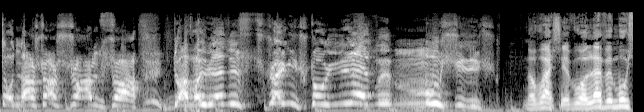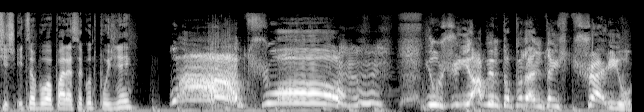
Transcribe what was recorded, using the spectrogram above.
To nasza szansa! Dawaj lewy strzelić, to lewy musisz! No właśnie, było lewy musisz i co było parę sekund później? Patrz! o! Już ja bym to prędzej strzelił!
